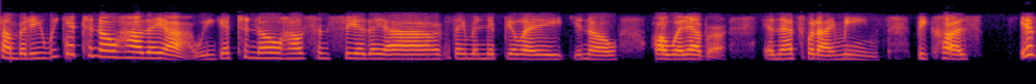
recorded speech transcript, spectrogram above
somebody, we get to know how they are. We get to know how sincere they are, if they manipulate, you know, or whatever. And that's what I mean. Because if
